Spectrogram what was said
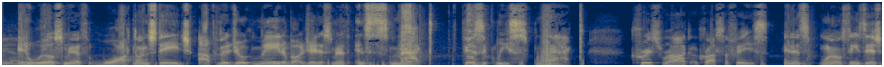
yeah. And Will Smith walked on stage after the joke made about Jada Smith and smacked, physically smacked Chris Rock across the face. And it's one of those things, Dish,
